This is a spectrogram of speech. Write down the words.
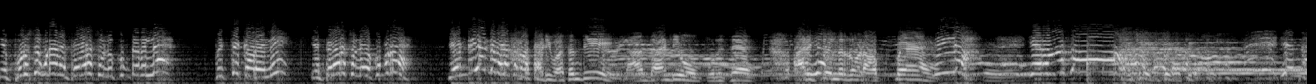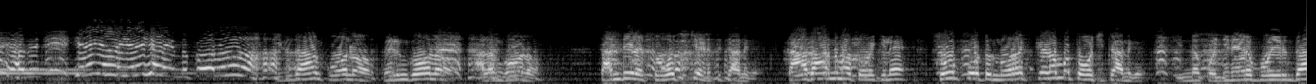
என் புருஷன் கூட என் பேரை சொல்லி கூப்பிட்டதில்ல. பிச்சைக்காரன் நீ என் பேரை சொல்லி கூப்பிடுற எப்படி அந்த விளக்க அடி வசந்தி நான் தாண்டி உன் புருஷன். ஹரிச்சந்திரனோட கோலம். இதுதான் கோலம் பெருங்கோலம் அலங்கோலம். சந்தையில துவைச்சு எடுத்துட்டானுங்க. சாதாரணமா துவைக்கல. சோப் போட்டு நுரக்கிழம்ப துவைச்சிட்டானுங்க. இன்னும் கொஞ்ச நேரம் போயிருந்தா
